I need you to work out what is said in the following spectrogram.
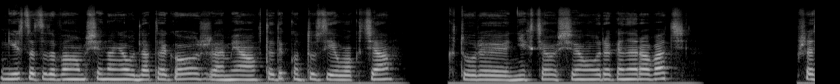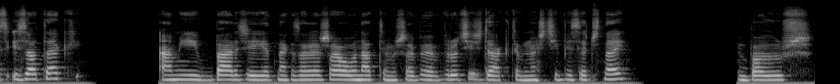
Nie zdecydowałam się na nią dlatego, że miałam wtedy kontuzję łokcia, który nie chciał się regenerować przez izotek, a mi bardziej jednak zależało na tym, żeby wrócić do aktywności fizycznej, bo już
